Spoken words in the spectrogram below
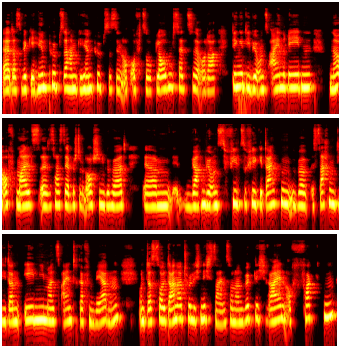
äh, dass wir Gehirnpüpse haben. Gehirnpüpse sind auch oft so Glaubenssätze oder Dinge, die wir uns einreden. Ne? Oftmals, äh, das hast du ja bestimmt auch schon gehört, ähm, machen wir uns viel zu viel Gedanken über Sachen, die dann eh niemals eintreffen werden. Und das soll da natürlich nicht sein, sondern wirklich rein auf Fakten,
